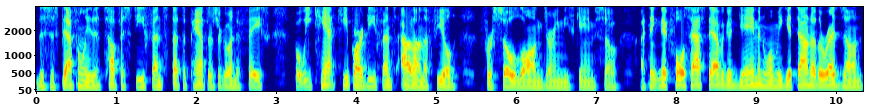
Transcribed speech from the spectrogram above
this is definitely the toughest defense that the Panthers are going to face, but we can't keep our defense out on the field for so long during these games. So I think Nick Foles has to have a good game. And when we get down to the red zone,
